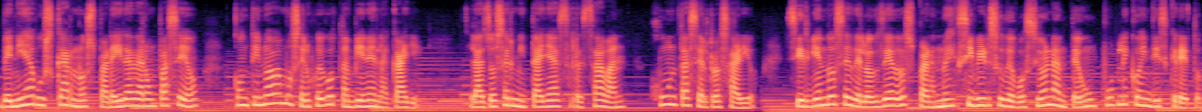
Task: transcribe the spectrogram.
venía a buscarnos para ir a dar un paseo, continuábamos el juego también en la calle. Las dos ermitañas rezaban juntas el rosario, sirviéndose de los dedos para no exhibir su devoción ante un público indiscreto.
